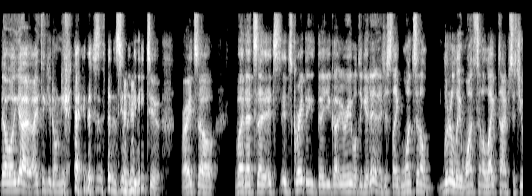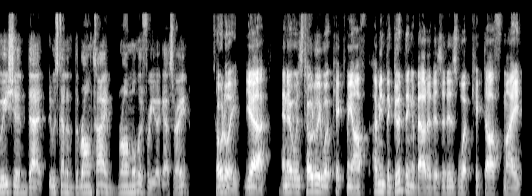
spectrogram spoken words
Yeah, well, yeah, I think you don't need. this doesn't seem like you need to, right? So but it's uh, it's it's great that you, that you got you're able to get in. It's just like once in a literally once in a lifetime situation that it was kind of the wrong time, wrong moment for you, I guess, right? Totally, yeah. And it was totally what kicked me off. I mean, the good thing about it is it is what kicked off my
